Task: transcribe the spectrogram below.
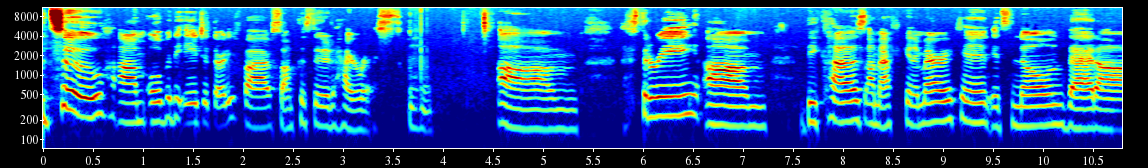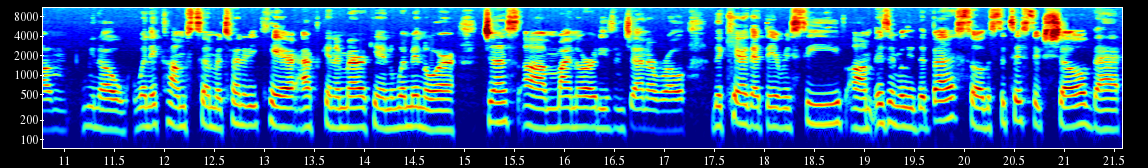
two, um, over the age of 35, so I'm considered high risk. Mm-hmm. Um, three, um, because I'm African American, it's known that, um, you know, when it comes to maternity care, African American women or just um, minorities in general, the care that they receive um, isn't really the best. So the statistics show that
